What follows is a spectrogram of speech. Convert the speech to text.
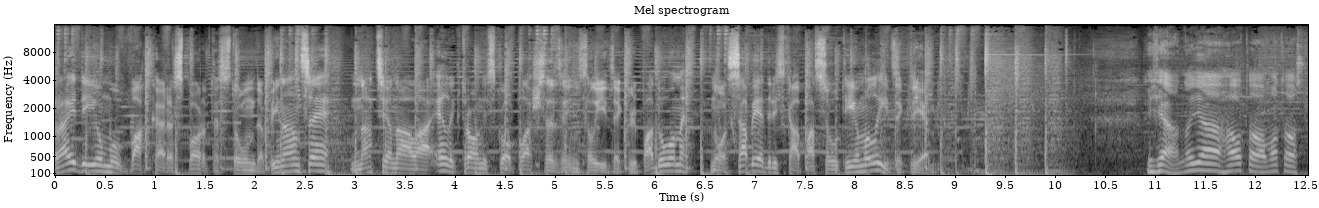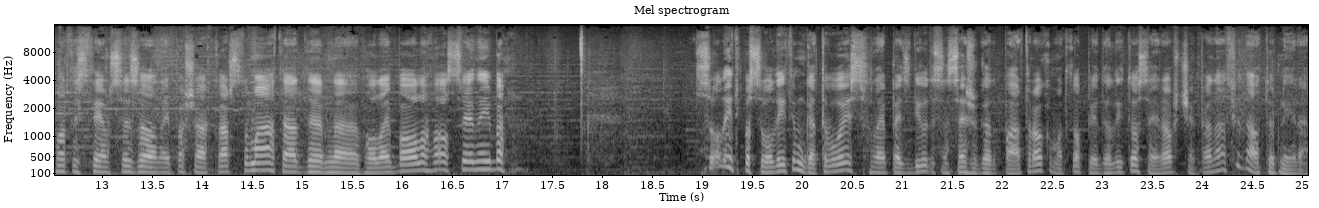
Raidījumu vakara sporta stunda finansē Nacionālā elektronisko plašsaziņas līdzekļu padome no sabiedriskā pasūtījuma līdzekļiem. Jā, nu jā, auto un motosportistiem sezona ir pašā karstumā, tad um, volejbola valsts vienība. Solīti pa solītam gatavojas, lai pēc 26 gadu pārtraukuma atkal piedalītos Eiropas čempionāta fināla turnīrā.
